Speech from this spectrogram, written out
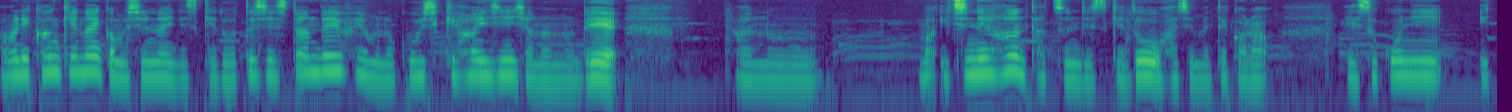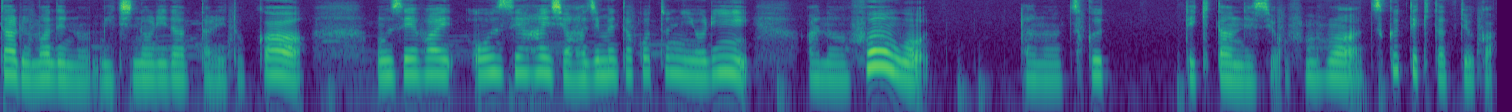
あまり関係ないかもしれないですけど私スタンド FM の公式配信者なのであのまあ、1年半経つんですけど始めてから、えそこに至るまでの道のりだったりとか音声音声配信を始めたことによりあのファンをあの作ってきたんですよ。まあ作ってきたっていうか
